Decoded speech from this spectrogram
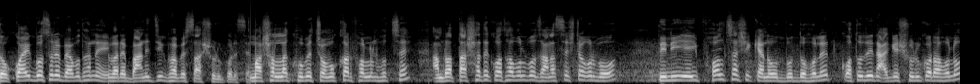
তো কয়েক বছরের ব্যবধানে এবারে বাণিজ্যিকভাবে চাষ শুরু করেছেন। মাসাল্লাহ খুবই চমৎকার ফলন হচ্ছে। আমরা তার সাথে কথা বলব, জানার চেষ্টা করব, তিনি এই ফল চাষে কেন উদ্বুদ্ধ হলেন, কতদিন আগে শুরু করা হলো,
